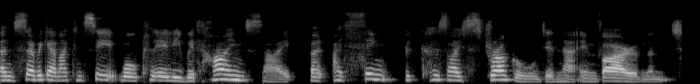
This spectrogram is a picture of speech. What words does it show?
and so again, I can see it more clearly with hindsight, but I think because I struggled in that environment,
